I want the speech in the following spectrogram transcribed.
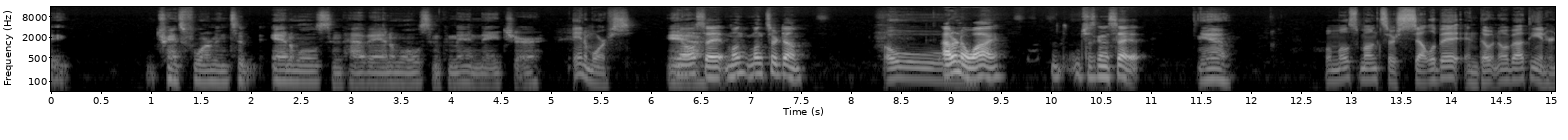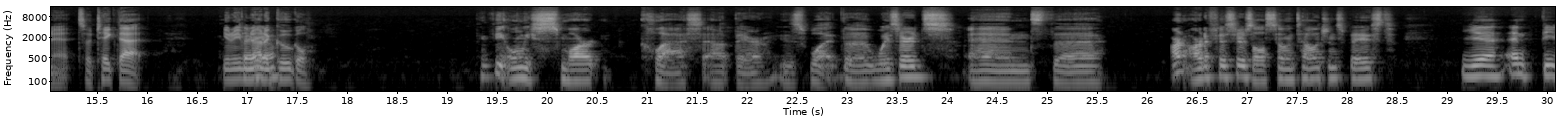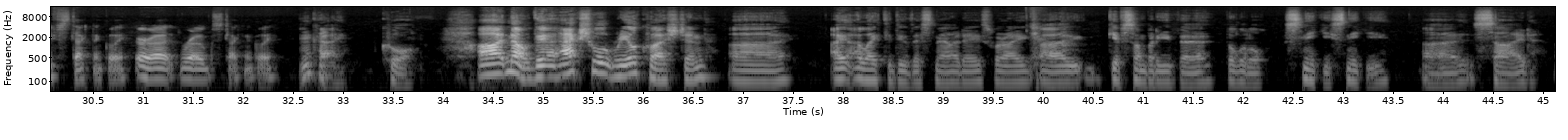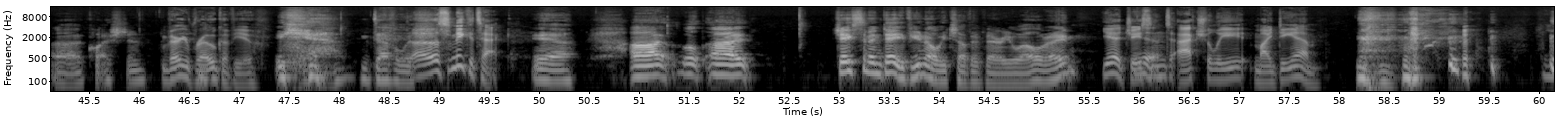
transform into animals and have animals and command nature. Animorphs. Yeah, You know, I'll say it. Monk, monks are dumb. Oh. I don't know why. I'm just gonna say it. yeah. Well, most monks are celibate and don't know about the internet. So take that. You don't even There know how you to go. Google. I think the only smart class out there is what the wizards and the aren't artificers also intelligence based. Yeah, and thieves technically, or uh, rogues technically. Okay, cool. Uh, no, the actual real question. Uh, I, I like to do this nowadays, where I uh, give somebody the the little sneaky, sneaky uh, side uh, question. Very rogue of you. Yeah, devilish. Uh, sneak attack. yeah. Uh, well, uh, Jason and Dave, you know each other very well, right? Yeah, Jason's actually my DM.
